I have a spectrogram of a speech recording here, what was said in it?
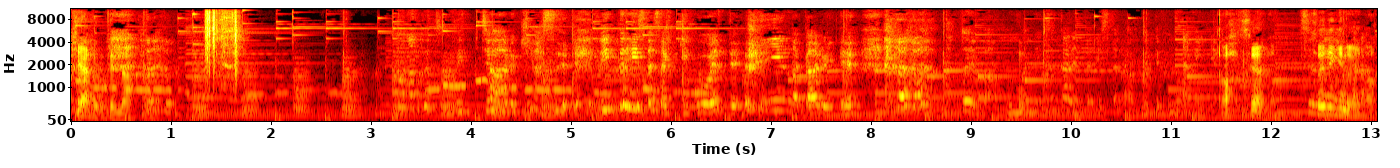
気合入ってんな。この靴めっちゃある気がする。びっくりしたさっきこうやって家の中歩いて。例えばほん。まに疲れたりしたらこうやって踏んだらいいねあそうやな。それできんのやな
